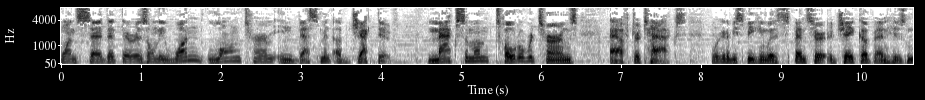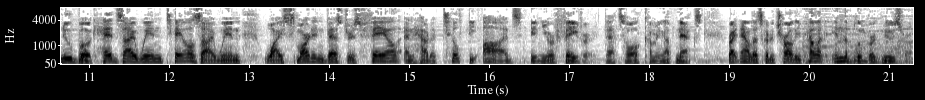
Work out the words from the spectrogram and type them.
once said that there is only one long-term investment objective – maximum total returns after tax. We're going to be speaking with Spencer Jakab and his new book, Heads I Win, Tails I Win, Why Smart Investors Fail and How to Tilt the Odds in Your Favor. That's all coming up next. Right now, let's go to Charlie Pellet in the Bloomberg Newsroom.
